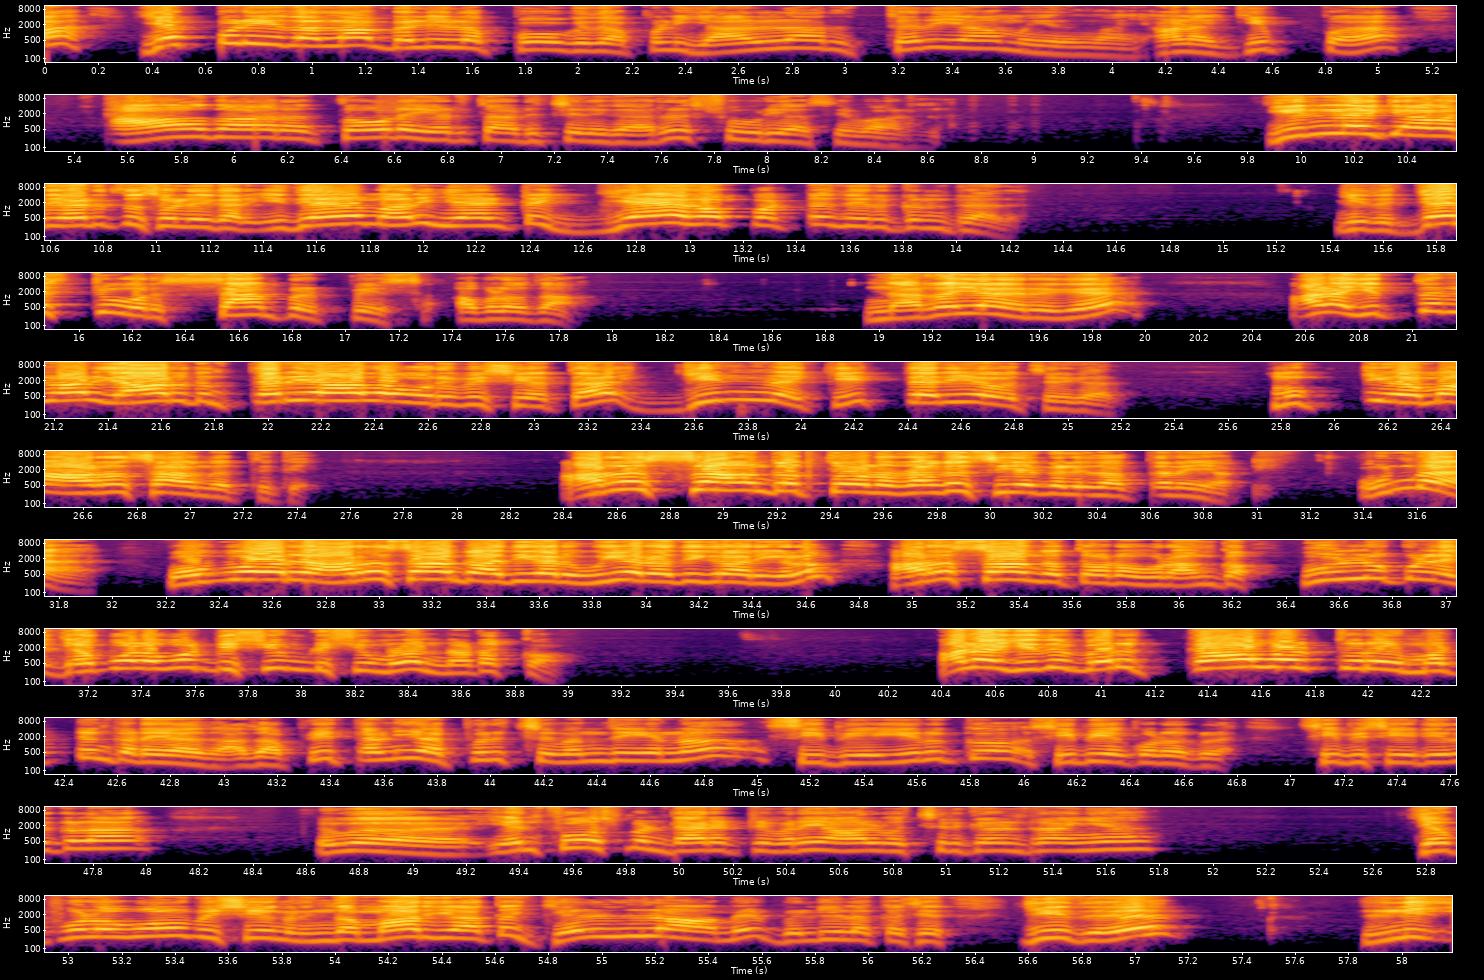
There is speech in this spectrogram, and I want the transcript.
எப்படி இதெல்லாம் வெளியில போகுது அப்படின்னு எல்லாரும் தெரியாம இருந்தாங்க. ஆனா இப்ப ஆதாரத்தோட எடுத்து அடிச்சிருக்காரு சூர்யா சிவான்னு இன்னைக்கு அவர் எடுத்து சொல்லியிருக்காரு இதே மாதிரி என்கிட்ட ஏகப்பட்டது இருக்குன்றாரு. இது ஜஸ்ட் ஒரு சாம்பிள் பீஸ் அவ்வளவுதான். நிறைய இருக்கு. ஆனா இத்தனை நாள் யாருக்கும் தெரியாத ஒரு விஷயத்த இன்னைக்கு தெரிய வச்சிருக்காரு. முக்கியமாக அரசாங்கத்துக்கு. அரசாங்கத்தோட ரகசியங்கள் இது அத்தனையும். உண்மை ஒவ்வொரு அரசாங்க அதிகாரி உயர் அதிகாரிகளும் அரசாங்கத்தோட ஒரு அங்கம். உள்ளுக்குள்ள எவ்வளவோ டிஷ்யூம் டிஷ்யூம்லாம் நடக்கும். ஆனா இது வெறும் காவல்துறை மட்டும் கிடையாது. அது அப்படியே தனியா பிரிச்சு வந்தீங்கன்னா சிபிஐ இருக்கும் சிபிஐ கூட இருக்கல. சிபிசிஐடி இருக்கலாம். இவ என்ஃபோர்ஸ்மெண்ட் டைரக்டர் வரையும் ஆள் வச்சிருக்கேன்றாங்க. எவ்வளவோ விஷயங்கள் இந்த மாதிரியாத்தான் எல்லாமே வெளியில கசி இது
